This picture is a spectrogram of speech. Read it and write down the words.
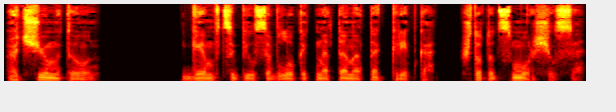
«О чем это он?» Гэм вцепился в локоть Натана так крепко, что тот сморщился.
